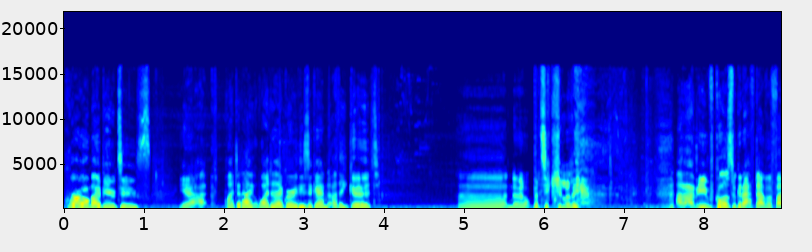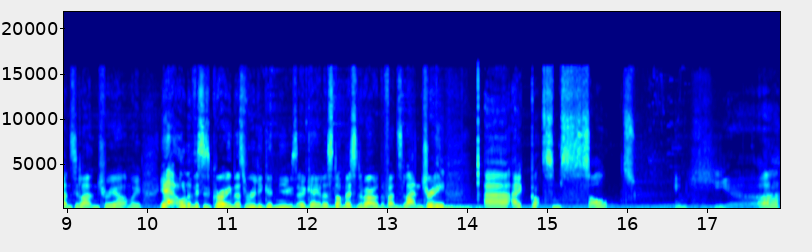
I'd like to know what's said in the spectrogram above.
Grow, my beauties. Yeah, I, why did I why did I grow these again? Are they good? Uh, no, not particularly. I mean, of course, we're going to have to have a fancy lantern tree, aren't we? Yeah, all of this is growing. That's really good news. Okay, let's stop messing about with the fancy lantern tree. Uh, I got some salt in here.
